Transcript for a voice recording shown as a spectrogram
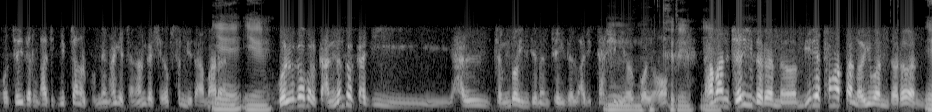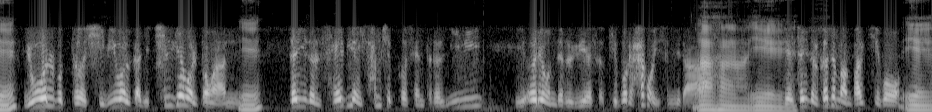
뭐 저희들은 아직 입장을 분명하게 정한 것이 없습니다만 예, 예. 월급을 깎는 것까지 할 정도인지는 저희들 아직 자신이 음, 없고요. 그래, 예. 다만 저희들은 어, 미래통합당 의원들은 예. 6월부터 12월까지 7개월 동안 예. 저희들 세비의 30%를 이미 이 어려운 데를 위해서 기부를 하고 있습니다. 아하, 예. 예 저희들 그 점만 밝히고 예.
